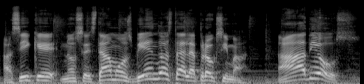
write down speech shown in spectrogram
Así que nos estamos viendo hasta la próxima. Adiós.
